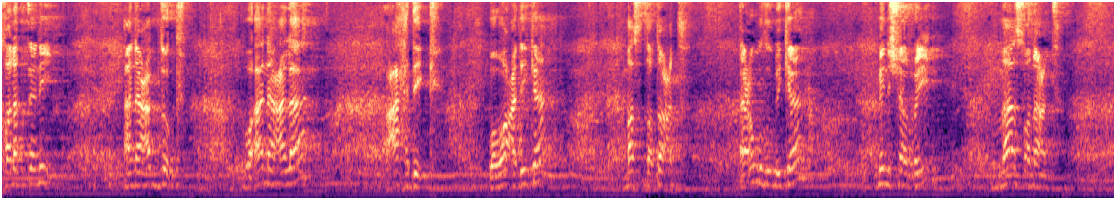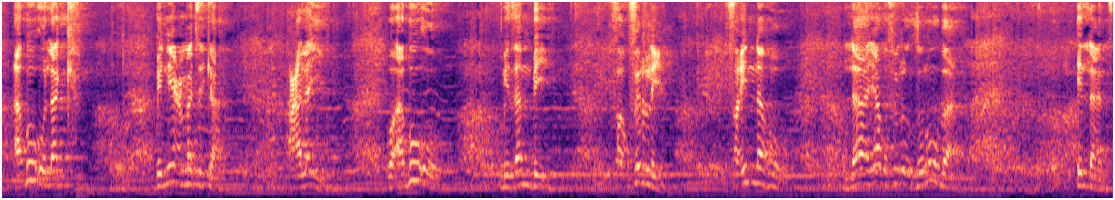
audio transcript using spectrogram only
খলাক্তানি, আনা আব্দুক, ওয়া আনা আলা আহদিক, ওয়া আদিকা মাস্তাত أعوذ بك من شر ما صنعت أبوء لك بنعمتك علي وأبوء بذنبي فاغفر لي فإنه لا يغفر الذنوب إلا أنت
